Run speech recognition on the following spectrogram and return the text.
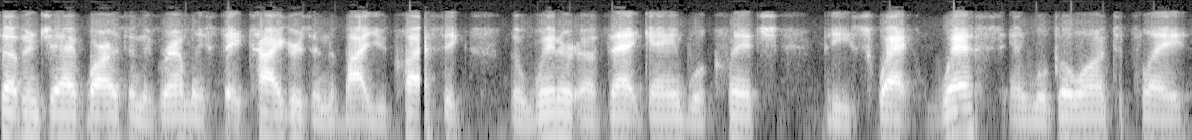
Southern Jaguars and the Grambling State Tigers in the Bayou Classic. The winner of that game will clinch the SWAC West and will go on to play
